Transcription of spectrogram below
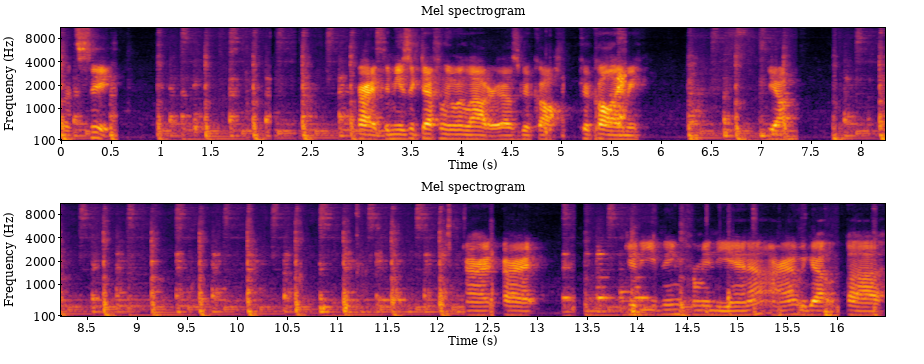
Let's see. All right. The music definitely went louder. That was a good call. Good call, Amy. Yep. All right, all right. Good evening from Indiana. All right, we got. uh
